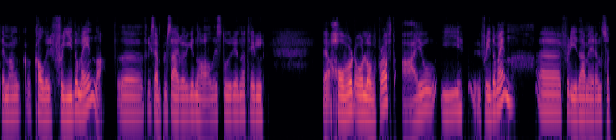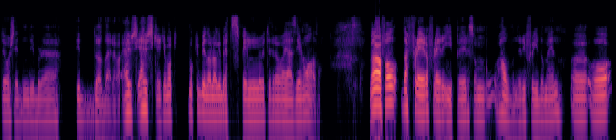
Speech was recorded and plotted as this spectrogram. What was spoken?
det man kaller free domain. da. F.eks. så er originalhistoriene til Howard og Lovecraft er jo i free domain. Uh, fordi det er mer enn 70 år siden de ble de døde, eller hva. Jeg husker, jeg husker ikke, må, må ikke begynne å lage brettspill ut ifra hva jeg sier nå, altså. Men i hvert fall, det er flere og flere IP-er som havner i free domain. Uh, og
